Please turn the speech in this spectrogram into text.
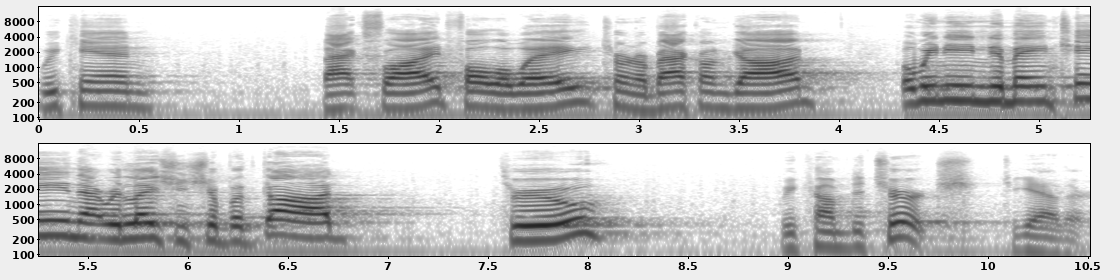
We can backslide, fall away, turn our back on God. But we need to maintain that relationship with God through we come to church together.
